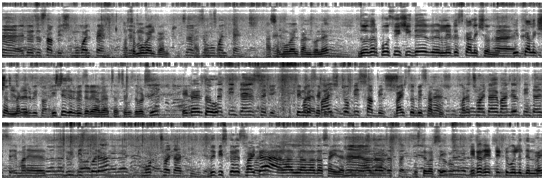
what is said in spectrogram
হ্যাঁ এটা হচ্ছে 26 মোবাইল প্যান্ট আচ্ছা মোবাইল প্যান্ট আচ্ছা মোবাইল প্যান্ট আচ্ছা মোবাইল প্যান্ট বলে। দু হাজার পঁচিশ ঈদের লেটেস্ট কালেকশন হ্যাঁ, ঈদ কালেকশন নাকি? ভিতরে। স্টেজের ভিতরে। হবে আচ্ছা আচ্ছা বুঝতে পারছি। এটা তো তিনটা সেটিং তিনটা মানে setting। 22 24 26 বাইশ চব্বিশ ছাব্বিশ। হ্যাঁ, মানে ছয়টায় বান্ডেল তিনটায় সে- মানে দুই পিস করে মোট ছয়টা আর কি। দুই পিস করে ছয়টা আলাদা আলাদা সাইজ আছে। হ্যাঁ আলাদা আলাদা সাইজ বুঝতে পারছি। এটা রেট একটু বলে দেন ভাই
